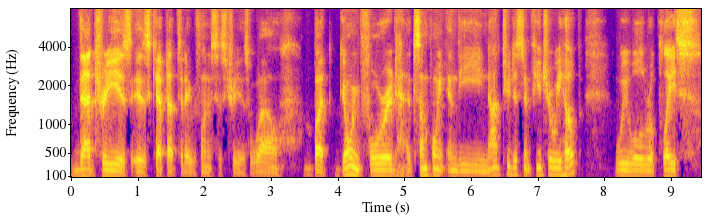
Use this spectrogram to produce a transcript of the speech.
that tree is is kept up to date with Linus's tree as well. But going forward, at some point in the not too distant future, we hope we will replace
